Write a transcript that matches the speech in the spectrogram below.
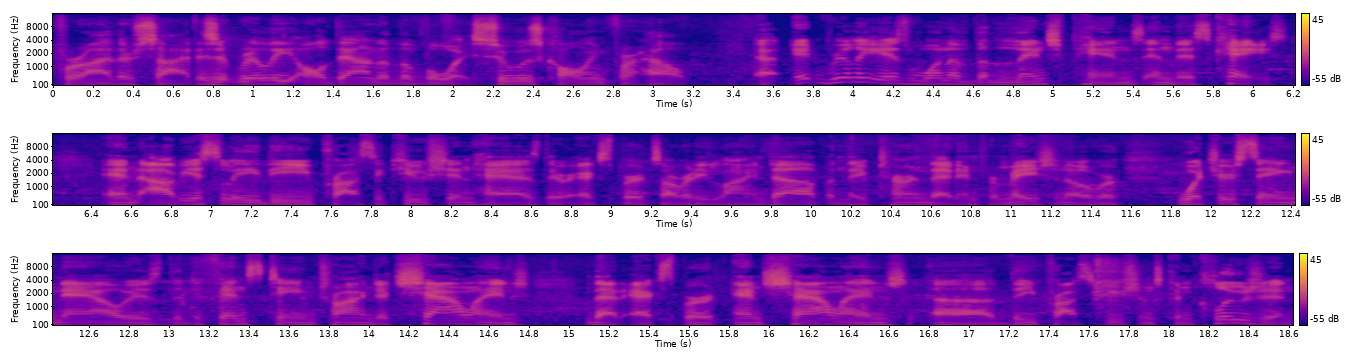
for either side? Is it really all down to the voice? Who was calling for help? Uh, it really is one of the linchpins in this case. And obviously, the prosecution has their experts already lined up and they've turned that information over. What you're seeing now is the defense team trying to challenge that expert and challenge uh, the prosecution's conclusion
